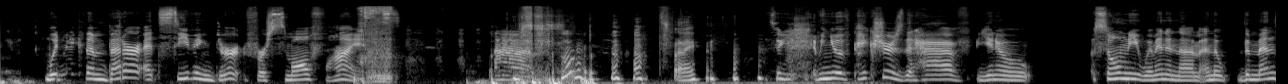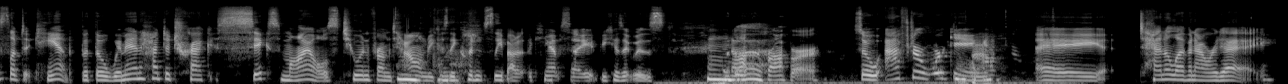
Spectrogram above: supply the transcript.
would make them better at sieving dirt for small finds. Um, It's funny. so you, I mean, you have pictures that have you know so many women in them, and the the men slept at camp, but the women had to trek six miles to and from town because they couldn't sleep out at the campsite because it was Hmm. not proper. So after working a 10, 11 hour day,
